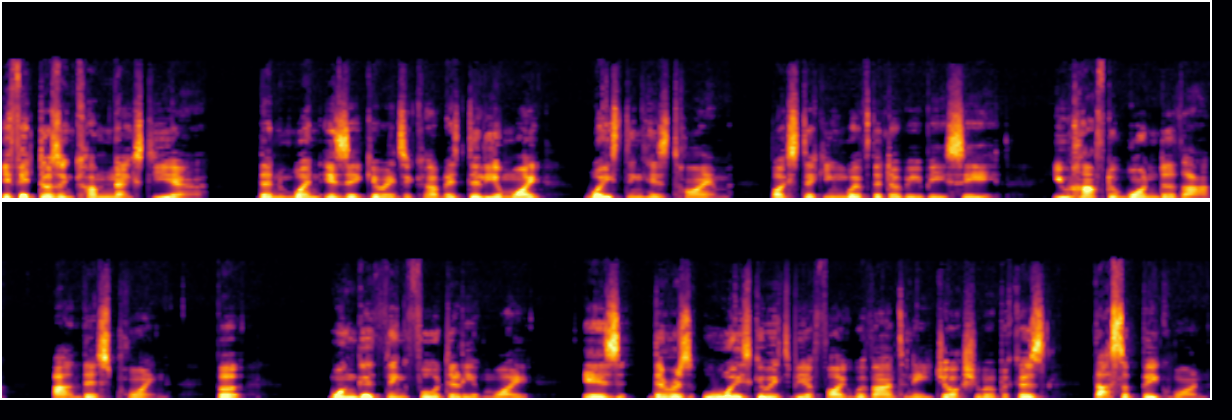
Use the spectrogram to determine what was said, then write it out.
if it doesn't come next year, then when is it going to come? Is Dillian Whyte wasting his time by sticking with the WBC? You have to wonder that at this point. But one good thing for Dillian Whyte is there is always going to be a fight with Anthony Joshua because that's a big one.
